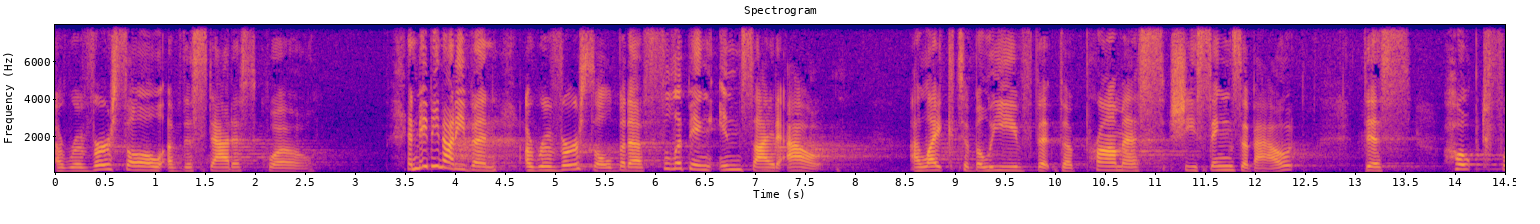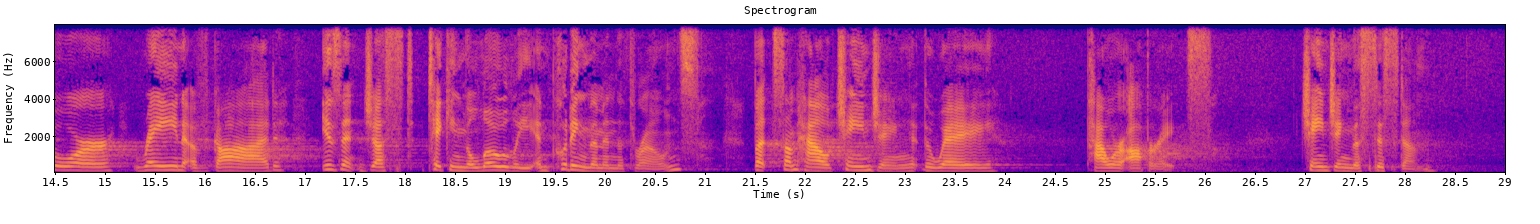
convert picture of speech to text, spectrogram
a reversal of the status quo. And maybe not even a reversal, but a flipping inside out. I like to believe that the promise she sings about, this hoped for reign of God, isn't just taking the lowly and putting them in the thrones, but somehow changing the way power operates, changing the system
